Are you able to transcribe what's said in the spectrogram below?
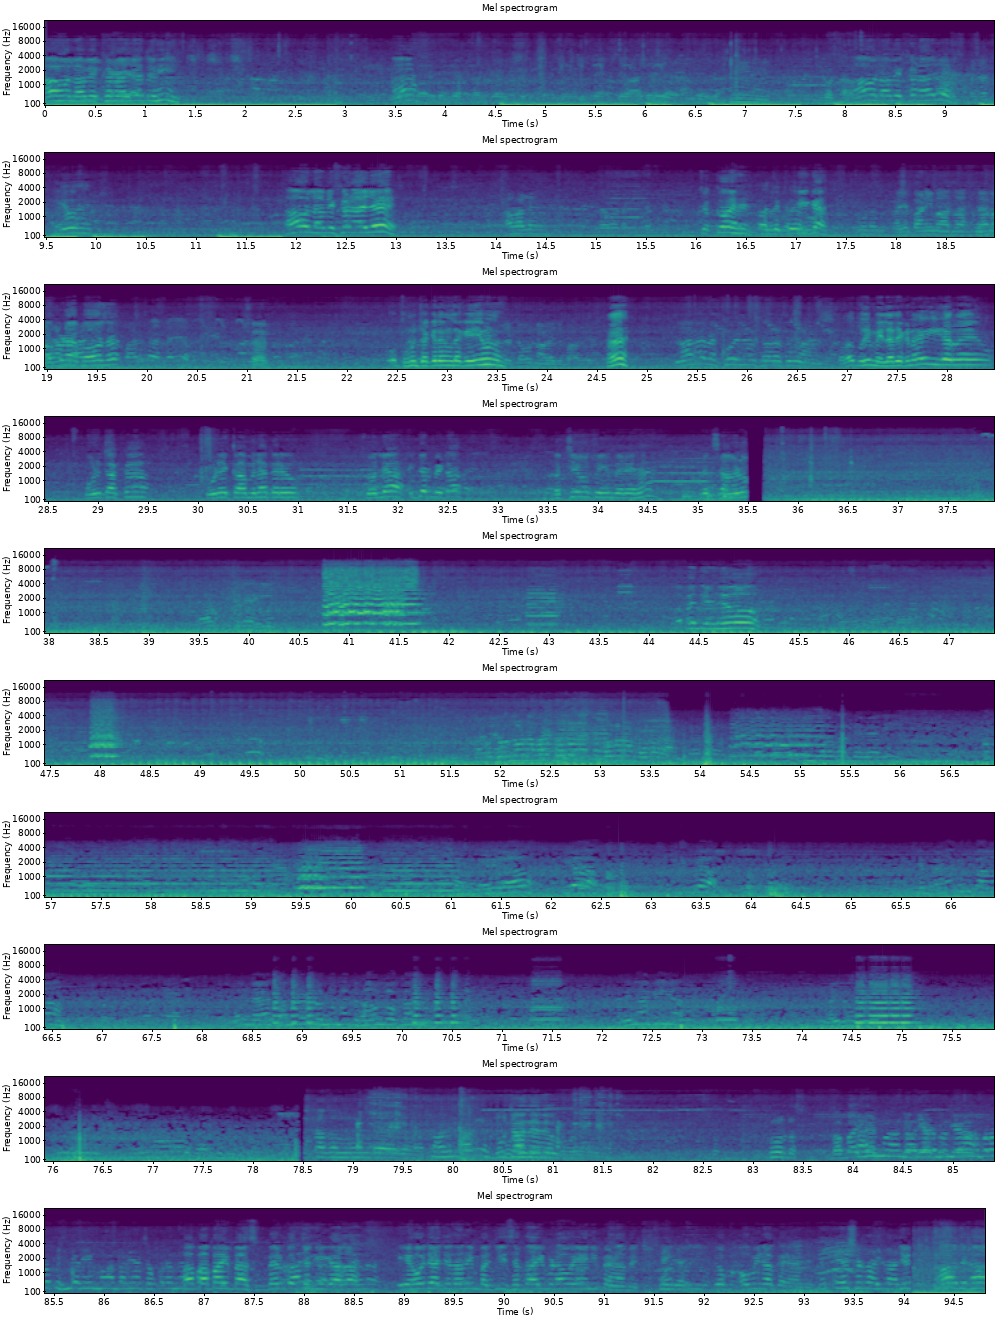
ਆਹੋ ਲਾ ਵੇਖਣ ਆ ਜਾ ਤੁਸੀਂ। ਹਾਂ? ਆਹੋ ਲਾ ਵੇਖਣ ਆ ਜੇ। ਇਹੋ ਹੈ ਆਹੋ ਲਾ ਵੇਖਣ ਆ ਜੇ। ਚੱਕੋ ਇਹ। ਠੀਕ ਆ। ਅਜੇ ਪਾਣੀ ਮਾਰ ਲਾ ਆਪਣਾ ਬੌਸ। ਸਰ ਉਹ ਤੁਹਾਨੂੰ ਚੱਕ ਲੈਣ ਲੱਗੇ ਹੁਣ। ਹੈ? ਨਾ ਨਾ ਰੱਖੋ ਇਹਨਾਂ ਸਾਰਾ ਸਮਾਨ। ਤੁਸੀਂ ਮੇਲਾ ਦੇਖਣਾ ਹੈ ਕੀ ਕਰ ਰਹੇ ਹੋ? ਹੁਣ ਕਾਕਾ ਹੁਣ ਇਹ ਕੰਮ ਨਾ ਕਰਿਓ। ਸੋਲਿਆ ਇੱਧਰ ਬੇਟਾ ਬੱਚੇ ਹੋ ਤੁਸੀਂ ਮੇਰੇ, ਹੈ? ਨੁਕਸਾਨ ਹੋ ਦੇ ਦਿਓ ਇਹ ਬਣਾ ਕਿ ਦਿਖਾਵਾਂ ਨਹੀਂ ਮੈਂ ਸਾਹਮਣੇ ਡੋਲੂ ਮੈਂ ਦਿਖਾਉਂ ਲੋਕਾਂ ਨੂੰ ਇਹਨਾਂ ਕੀ ਆ ਦੂਜਾ ਦੇ ਦਿਓ। ਹੋਰ ਦੱਸ। ਬਾਬਾ ਜੀ ਨੂੰ ਪਿਛਲੇ ਇਮਾਨਦਾਰੀਆਂ ਚੁੱਕ ਲੈਂਦੇ ਬਾਬਾ ਬਸ ਬਿਲਕੁਲ ਚੰਗੀ ਗੱਲ ਆ। ਇਹੋ ਜਿਹਾ ਜਿੱਦਾਂ ਦੀ ਮਰਜ਼ੀ ਸਰਦਾਈ ਬਣਾਓ ਇਹ ਨਹੀਂ ਪੈਣਾ ਵਿੱਚ। ਠੀਕ ਹੈ ਉਹ ਵੀ ਨਾ ਕਰਿਆ ਜੀ। ਇਹ ਸ਼ਰਦਾਈ ਲਾ ਜੀ ਆ ਦਿਖਾ।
